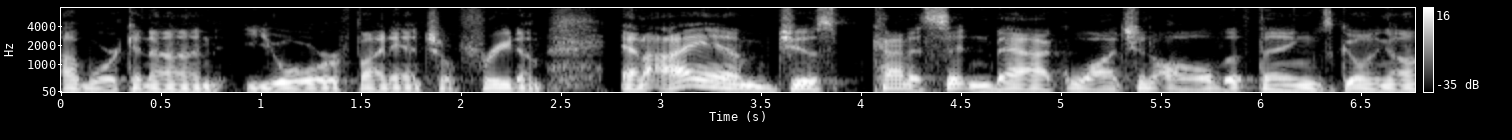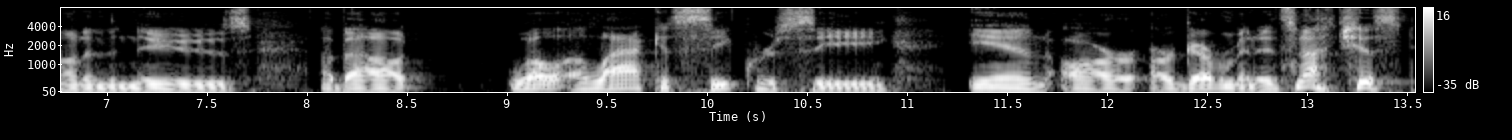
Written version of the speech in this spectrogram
I'm working on your financial freedom. And I am just kind of sitting back watching all the things going on in the news about, well, a lack of secrecy in our our government. It's not just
